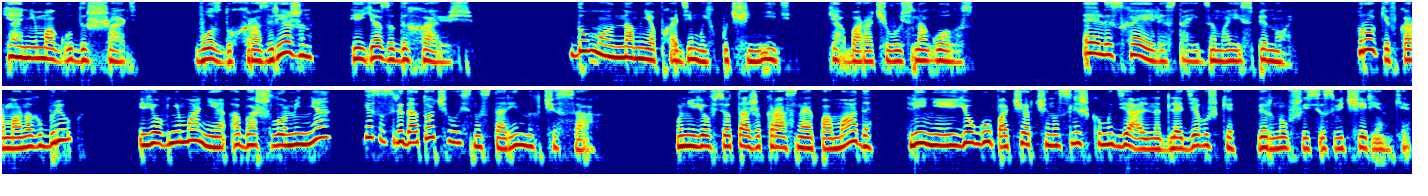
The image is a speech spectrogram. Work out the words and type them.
Я не могу дышать. Воздух разрежен, и я задыхаюсь. Думаю, нам необходимо их починить. Я оборачиваюсь на голос. Элис Хейли стоит за моей спиной. Руки в карманах брюк. Ее внимание обошло меня и сосредоточилось на старинных часах. У нее все та же красная помада, линия ее губ очерчена слишком идеально для девушки, вернувшейся с вечеринки.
